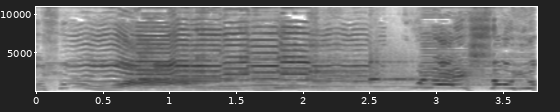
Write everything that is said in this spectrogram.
英雄啊，我来受用。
